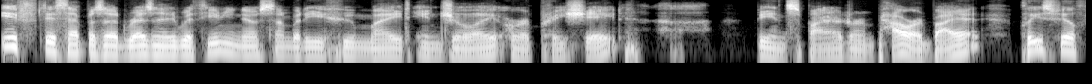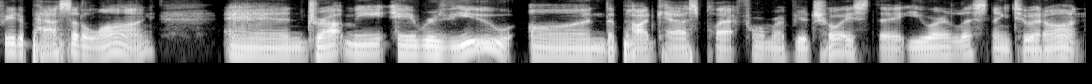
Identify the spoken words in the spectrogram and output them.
If this episode resonated with you and you know somebody who might enjoy or appreciate, uh, be inspired or empowered by it, please feel free to pass it along and drop me a review on the podcast platform of your choice that you are listening to it on.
